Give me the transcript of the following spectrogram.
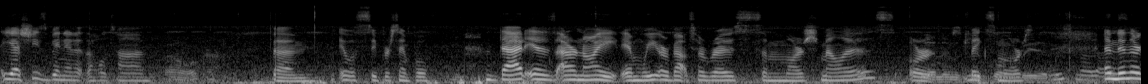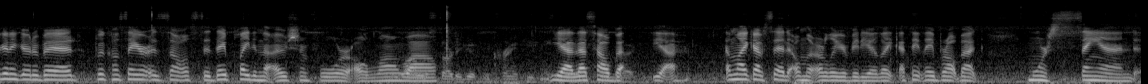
Dog? Yeah, she's been in it the whole time. Oh, okay. Um, it was super simple. That is our night, and we are about to roast some marshmallows or Yeah, and then the make kids go to s'mores. bed. We smell that. And then they're gonna go to bed because they are exhausted. They played in the ocean for a long Lila while. started getting cranky. Yeah, that's how bad. bad. Yeah, and like I've said on the earlier video, like I think they brought back more sand,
